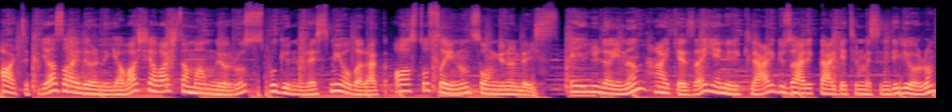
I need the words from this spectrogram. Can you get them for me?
artık yaz aylarını yavaş yavaş tamamlıyoruz. Bugün resmi olarak Ağustos ayının son günündeyiz. Eylül ayının herkese yenilikler, güzellikler getirmesini diliyorum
